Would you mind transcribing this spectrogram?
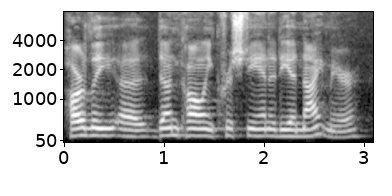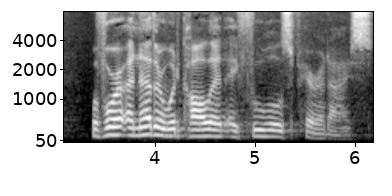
hardly uh, done calling Christianity a nightmare before another would call it a fool's paradise.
